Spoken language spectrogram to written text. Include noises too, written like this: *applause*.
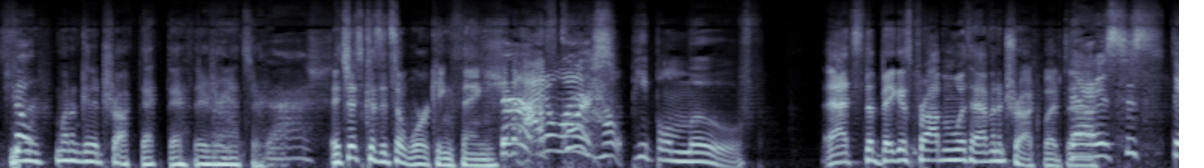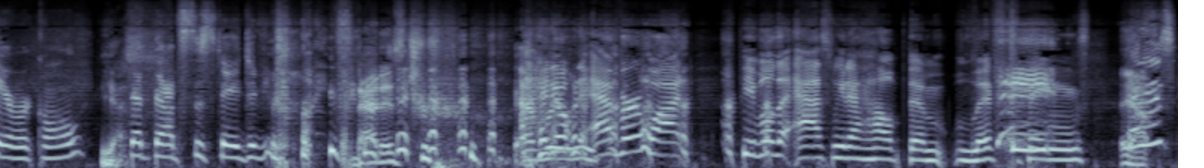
if you So- ever want to get a truck, that there, there's your answer. Gosh. It's just because it's a working thing. Yeah, but Sure, I don't want to help people move. That's the biggest problem with having a truck. But uh, That is hysterical. Yes. That that's the stage of your *laughs* life. that is true. *laughs* I don't week. ever want people to ask me to help them lift *laughs* things. Yeah. That is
